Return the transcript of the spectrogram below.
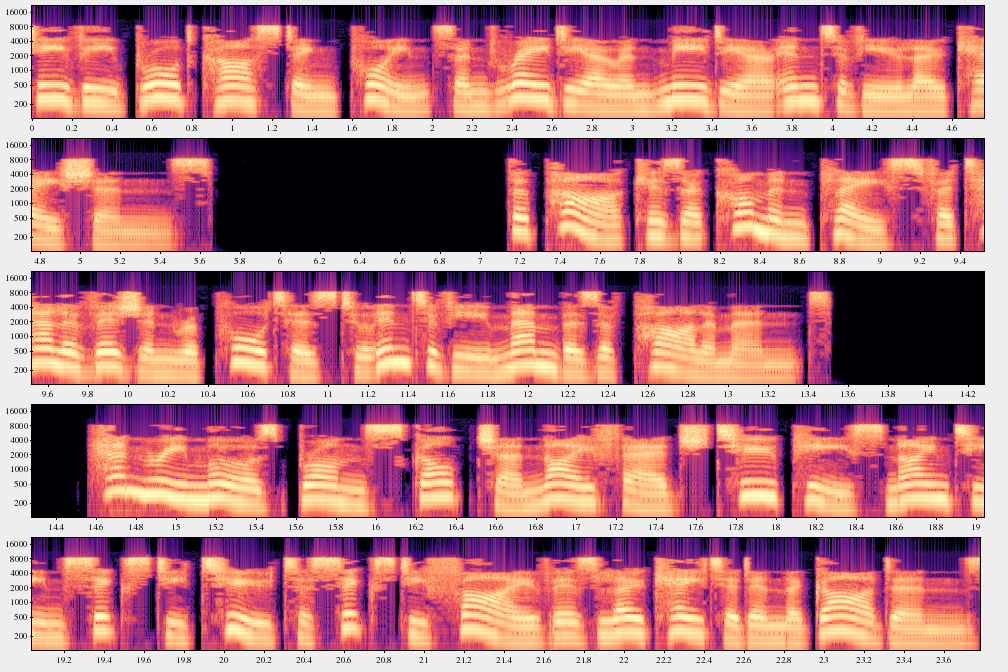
TV broadcasting points and radio and media interview locations. The park is a common place for television reporters to interview members of parliament. Henry Moore's bronze sculpture Knife Edge two-piece 1962–65 is located in the gardens.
